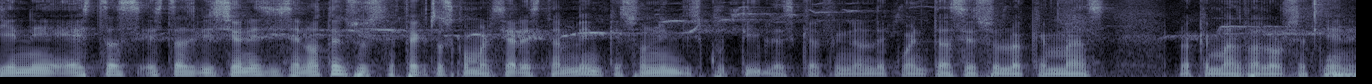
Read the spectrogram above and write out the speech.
tiene estas, estas visiones y se notan sus efectos comerciales también, que son indiscutibles, que al final de cuentas eso es lo que más, lo que más valor se tiene.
